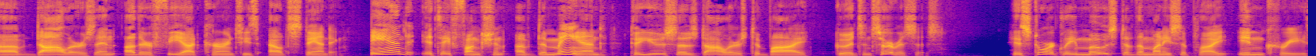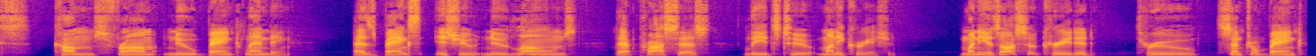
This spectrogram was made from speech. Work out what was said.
of dollars and other fiat currencies outstanding. And it's a function of demand to use those dollars to buy goods and services. Historically, most of the money supply increase comes from new bank lending. As banks issue new loans, that process leads to money creation. Money is also created through central bank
